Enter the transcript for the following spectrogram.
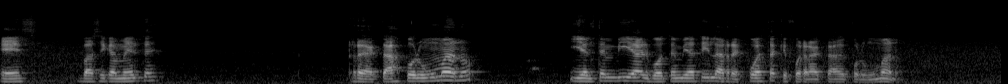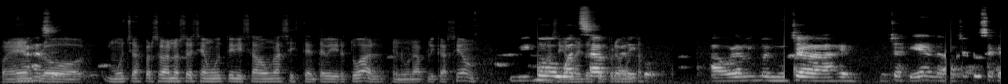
es básicamente redactadas por un humano y él te envía, el bot te envía a ti la respuesta que fue redactada por un humano. Por ejemplo, muchas personas no sé si han utilizado un asistente virtual en una aplicación. Mismo WhatsApp, Ahora mismo hay muchas, muchas tiendas, muchas cosas que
